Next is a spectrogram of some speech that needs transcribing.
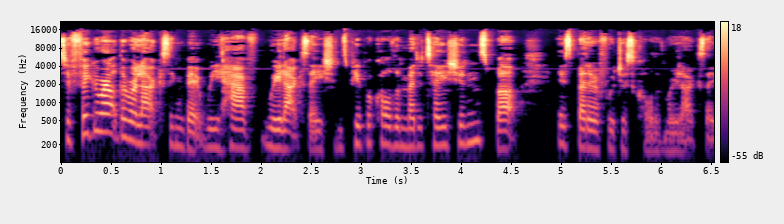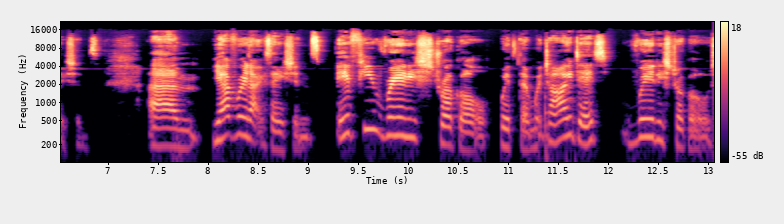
to figure out the relaxing bit, we have relaxations. People call them meditations, but it's better if we just call them relaxations. Um, you have relaxations. If you really struggle with them, which I did, really struggled,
